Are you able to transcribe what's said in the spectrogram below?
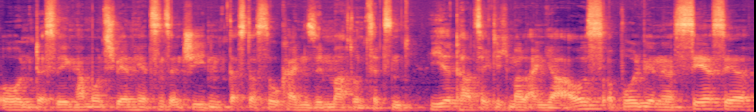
Und deswegen haben wir uns schweren Herzens entschieden, dass das so keinen Sinn macht und setzen hier tatsächlich mal ein Jahr aus, obwohl wir eine sehr, sehr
